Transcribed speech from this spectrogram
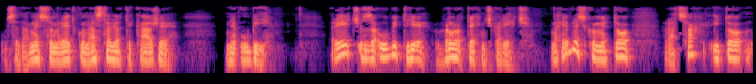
U 17. redku nastavljate kaže ne ubij. Riječ za ubiti je vrlo tehnička riječ. Na hebrejskom je to racah i to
